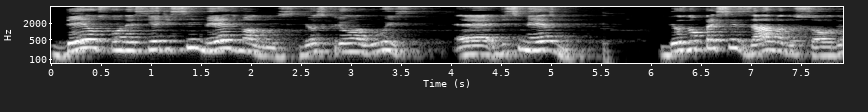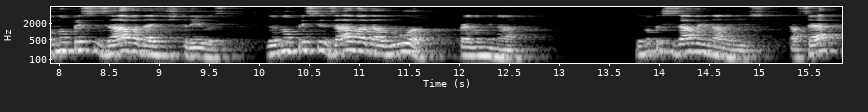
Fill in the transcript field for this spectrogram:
Deus fornecia de si mesmo a luz. Deus criou a luz é, de si mesmo. Deus não precisava do sol, Deus não precisava das estrelas, Deus não precisava da lua para iluminar. Deus não precisava de nada disso, tá certo?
